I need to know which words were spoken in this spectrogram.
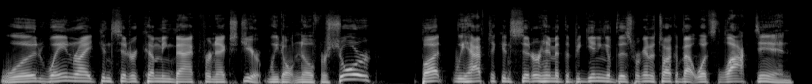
Would Wainwright consider coming back for next year? We don't know for sure, but we have to consider him at the beginning of this. We're going to talk about what's locked in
